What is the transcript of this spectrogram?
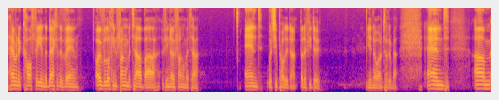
having a coffee in the back of the van, overlooking Whangamata Bar, if you know Whangamata. And, which you probably don't, but if you do, you know what I'm talking about. And, um,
